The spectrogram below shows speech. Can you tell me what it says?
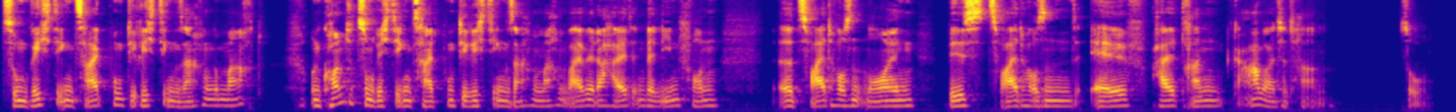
zum richtigen Zeitpunkt die richtigen Sachen gemacht und konnte zum richtigen Zeitpunkt die richtigen Sachen machen, weil wir da halt in Berlin von äh, 2009 bis 2011 halt dran gearbeitet haben. So.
